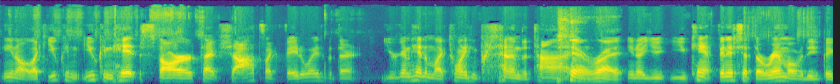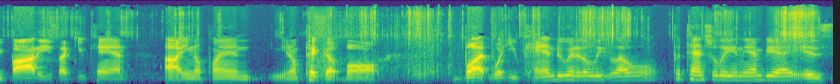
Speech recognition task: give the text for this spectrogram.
You know, like you can you can hit star type shots like fadeaways, but they're you're going to hit them like 20% of the time. Yeah, right. You know, you, you can't finish at the rim over these big bodies like you can, uh, you know, playing, you know, pickup ball. But what you can do at an elite level, potentially in the NBA, is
